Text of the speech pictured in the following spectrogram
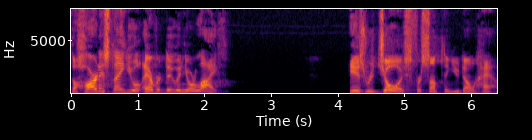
The hardest thing you'll ever do in your life is rejoice for something you don't have.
